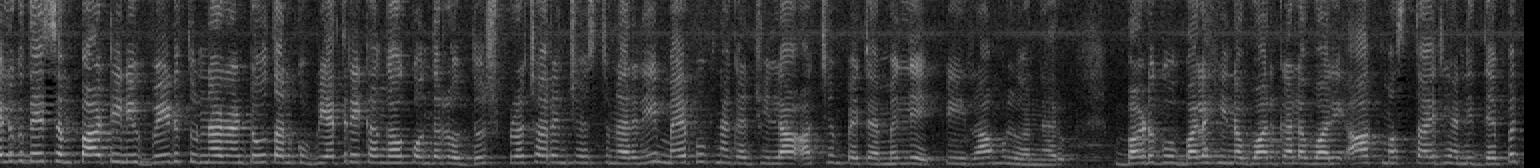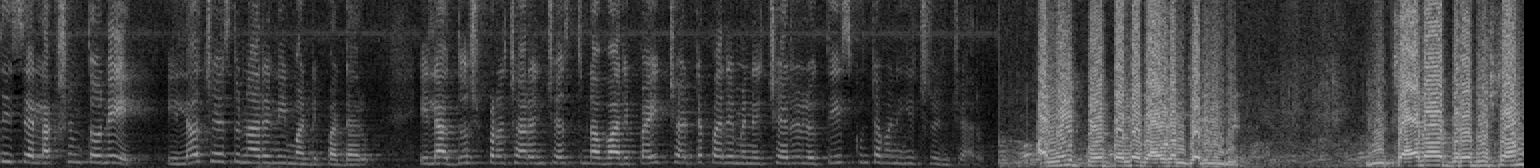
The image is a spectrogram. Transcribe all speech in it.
తెలుగుదేశం పార్టీని వీడుతున్నారంటూ తనకు వ్యతిరేకంగా కొందరు దుష్ప్రచారం చేస్తున్నారని మహబూబ్ నగర్ జిల్లా అచ్చంపేట ఎమ్మెల్యే పి. రాములు అన్నారు. బడుగు బలహీన వర్గాల వారి ఆత్మస్థైర్యాన్ని దెబ్బతీసే లక్ష్యంతోనే ఇలా చేస్తున్నారని మండిపడ్డారు. ఇలా దుష్ప్రచారం చేస్తున్న వారిపై చట్టపరమైన చర్యలు తీసుకుంటామని హెచ్చరించారు. అని పేపర్లో రావడం జరిగింది. ఇది చాలా దురదృష్టం.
